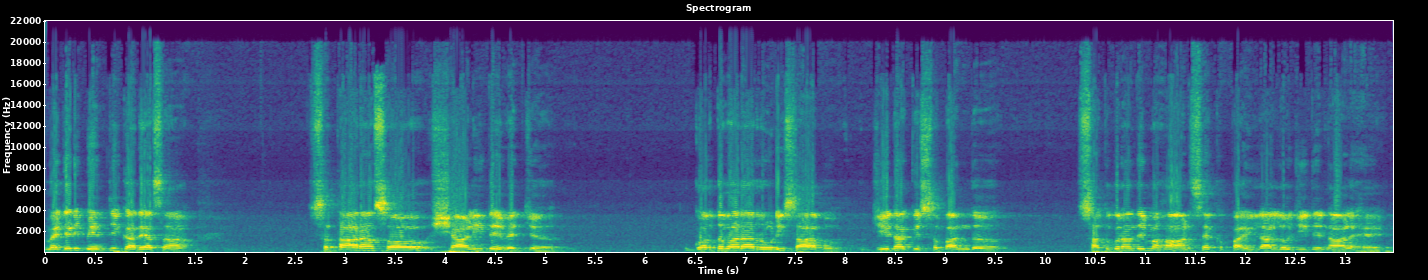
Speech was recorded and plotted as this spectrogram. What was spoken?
ਮੈਂ ਜਿਹੜੀ ਬੇਨਤੀ ਕਰ ਰਿਹਾ ਸਾਂ 1746 ਦੇ ਵਿੱਚ ਗੁਰਦੁਆਰਾ ਰੋੜੀ ਸਾਹਿਬ, ਜਿਹਦਾ ਕਿ ਸਬੰਧ ਸਤਿਗੁਰਾਂ ਦੇ ਮਹਾਨ ਸਿੱਖ ਭਾਈ ਲਾਲੋ ਜੀ ਦੇ ਨਾਲ ਹੈ।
